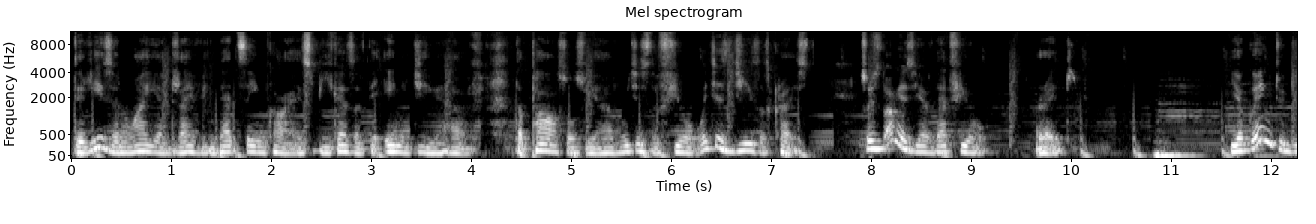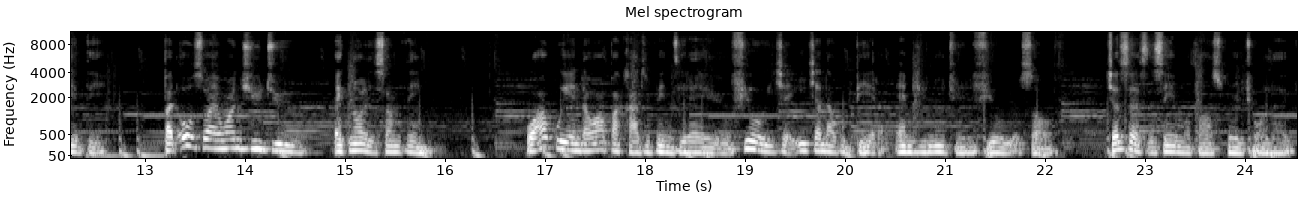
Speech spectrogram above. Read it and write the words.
the reason why you're driving that same car is because of the energy you have, the power source you have, which is the fuel, which is Jesus Christ. So as long as you have that fuel, right, you're going to get there. But also, I want you to acknowledge something wakuenda wapakati penzira iyoyo fuel ichada kupera and you need to refuel yourself. Just as the same with our spiritual life.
